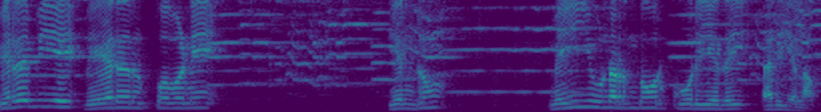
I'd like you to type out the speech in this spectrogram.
பிறவியை வேறறுப்பவனே என்றும் மெய்யுணர்ந்தோர் கூறியதை அறியலாம்.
